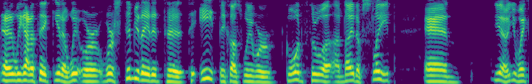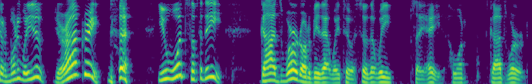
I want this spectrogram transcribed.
and we got to think, you know, we, we're we're stimulated to to eat because we were going through a, a night of sleep, and you know, you wake up in the morning. What do you do? You're hungry. you want something to eat. God's word ought to be that way to us, so that we say, "Hey, I want God's word.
